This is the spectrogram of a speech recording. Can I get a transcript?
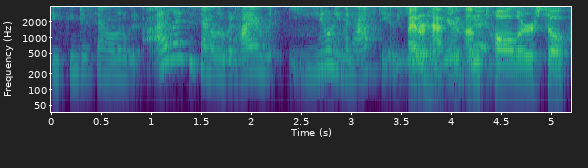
You can just stand a little bit. I like to stand a little bit higher, but you don't even have to. I You're- don't have to. I'm taller, so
